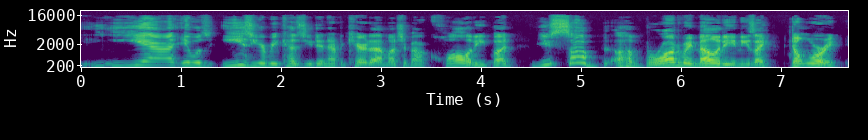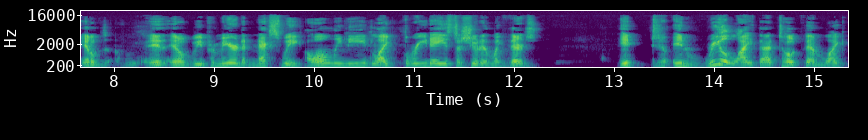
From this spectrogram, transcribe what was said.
yeah, it was easier because you didn't have to care that much about quality. But you saw uh, Broadway Melody, and he's like, "Don't worry, it'll it, it'll be premiered next week. I'll only need like three days to shoot it." I'm like, "There's it in real life that took them like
